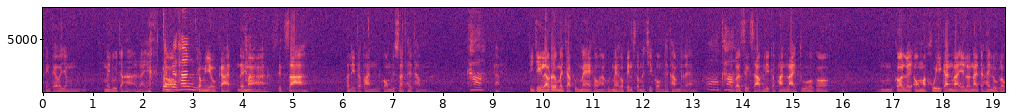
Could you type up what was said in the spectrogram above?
เพียงแต่ว่ายังไม่รู้จะหาอะไรจนกระทั่งก็มีโอกาสได้ค่ะมาศึกษาผลิตภัณฑ์ของบริษัทไทยทค่ะำครับ จริงๆ แล้วเริ่มมาจากคุณแม่เขาฮะคุณแม่ก็เป็นสมาชิกของไทยทำอยู่แล้วอ๋อค่ะเขาก็ศึกษาผลิตภัณฑ์หลายตัวก็อืมก็เลยเอามาคุยกันว่าเอ๊ะเราน่าจะให้ลูกเรา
